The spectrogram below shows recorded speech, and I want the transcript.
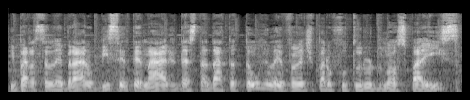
E para celebrar o bicentenário desta data tão relevante para o futuro do nosso país,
